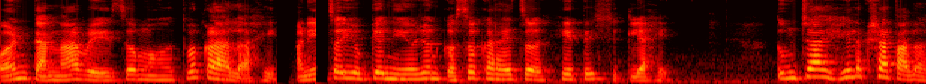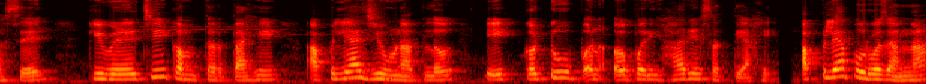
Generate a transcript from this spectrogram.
पण त्यांना वेळेचं महत्त्व कळालं आहे. आणि योग्य नियोजन कसं करायचं हे ते शिकले आहे. तुमच्या हे लक्षात आलं असेल की वेळेची कमतरता हे आपल्या जीवनातलं एक कटू पण अपरिहार्य सत्य आहे. आपल्या पूर्वजांना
